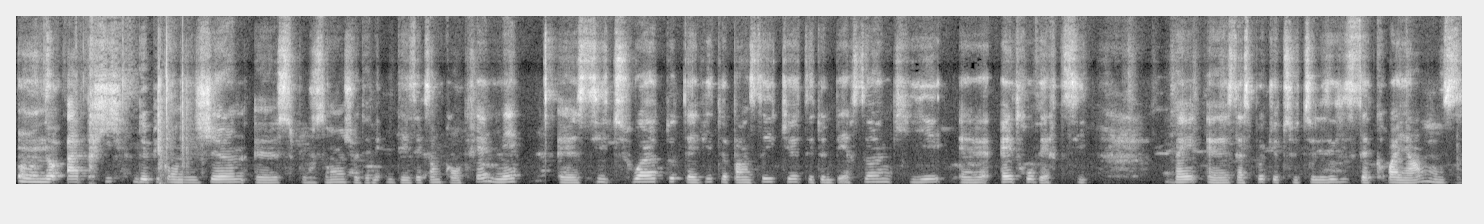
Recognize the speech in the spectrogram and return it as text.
on a appris depuis qu'on est jeune, supposons, je vais donner des exemples concrets, mais euh, si toi, toute ta vie, tu as pensé que tu es une personne qui est euh, introvertie, ben, euh, ça se peut que tu utilises cette croyance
